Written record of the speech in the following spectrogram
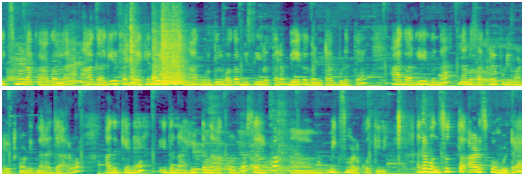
ಮಿಕ್ಸ್ ಮಾಡೋಕ್ಕಾಗಲ್ಲ. ಹಾಗಾಗಿ ಸ್ವಲ್ಪ ಯಾಕೆಂದರೆ ಇಷ್ಟು ಚೆನ್ನಾಗಿ ಹುರಿದಿರುವಾಗ ಬಿಸಿ ಇರುತ್ತಲ್ಲ, ಬೇಗ ಗಂಟಾಗಿಬಿಡುತ್ತೆ. ಹಾಗಾಗಿ ಇದನ್ನು ನಾನು ಸಕ್ಕರೆ ಪುಡಿ ಮಾಡಿ ಇಟ್ಕೊಂಡಿದ್ನಲ್ಲ ಜಾರು ಅದಕ್ಕೇ ಇದನ್ನು ಹಿಟ್ಟನ್ನು ಹಾಕ್ಕೊಂಡು ಸ್ವಲ್ಪ ಮಿಕ್ಸ್ ಮಾಡ್ಕೋತೀನಿ. ಅಂದರೆ ಒಂದು ಸುತ್ತು ಆಡಿಸ್ಕೊಂಡ್ಬಿಟ್ರೆ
